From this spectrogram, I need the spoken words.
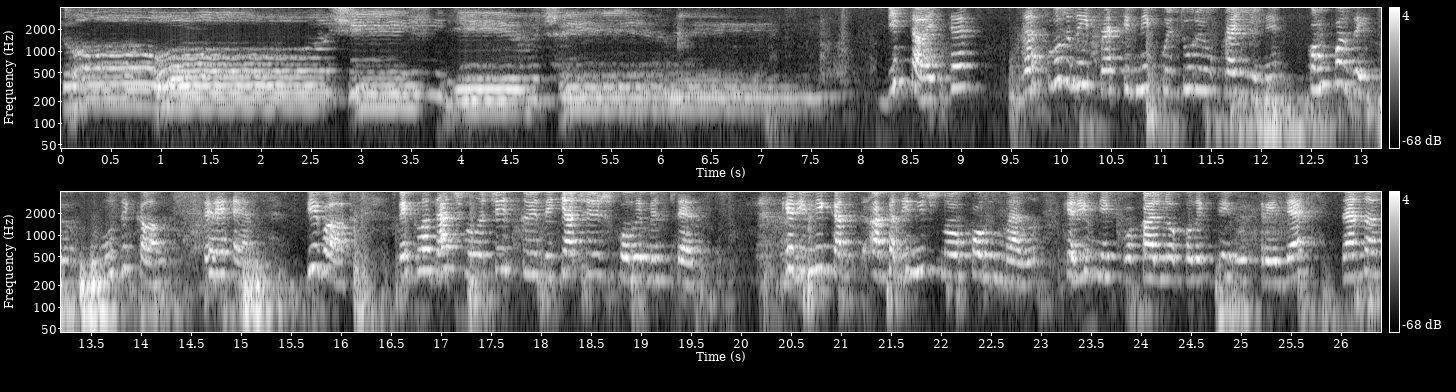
то очі дівчини. Вітайте! Заслужений працівник культури України, композитор, музикант, диригент, співак, викладач Волочиської дитячої школи мистецтв, керівник академічного хору Мелос, керівник вокального колективу 3D Цезар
